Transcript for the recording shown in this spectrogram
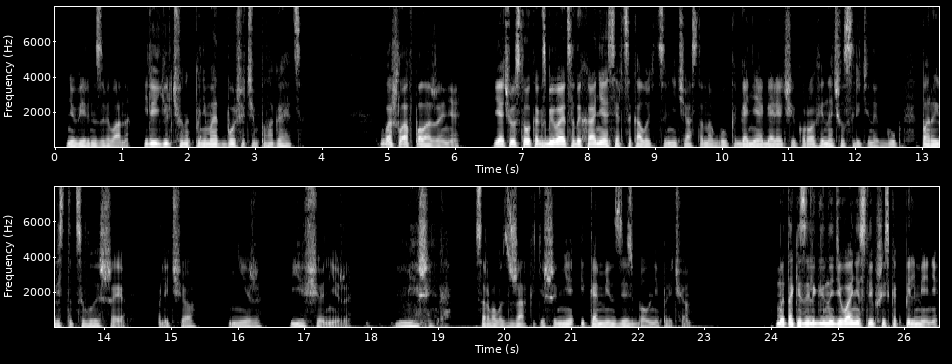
— неуверенно завела она. «Или Юльчонок понимает больше, чем полагается?» Вошла в положение. Я чувствовал, как сбивается дыхание, а сердце колотится нечасто, но гулко, гоняя горячую кровь, и начал с ритиных губ, порывисто целуя шею. Плечо. Ниже. Еще ниже. «Мишенька!» — сорвалось в жаркой тишине, и камин здесь был ни при чем. Мы так и залегли на диване, слипшись как пельмени.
